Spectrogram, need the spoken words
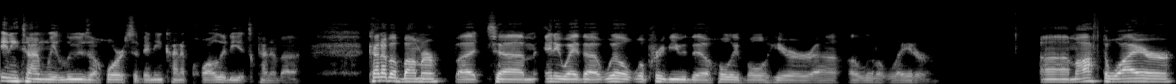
anytime we lose a horse of any kind of quality, it's kind of a, kind of a bummer. But um, anyway, the we'll we'll preview the Holy Bull here uh, a little later. Um, off the wire,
